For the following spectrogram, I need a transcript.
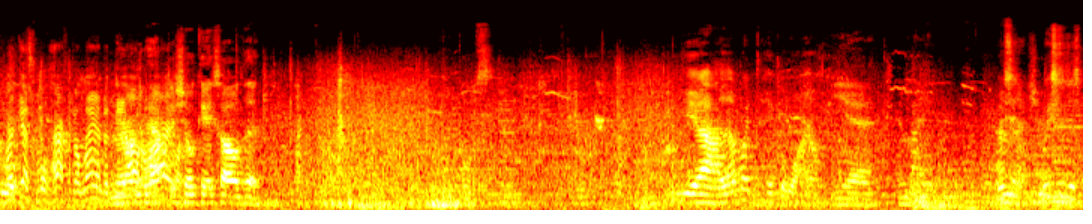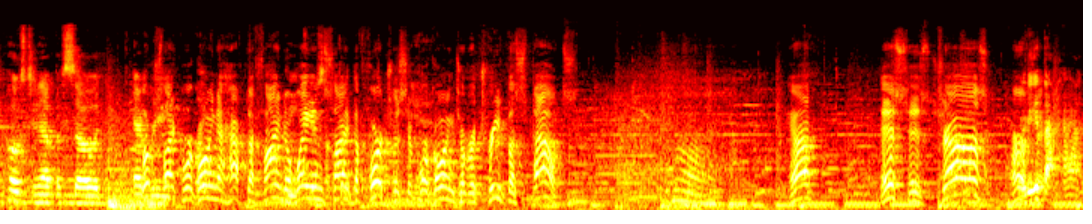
I guess we'll have to land at the then we're outer gonna have to showcase all the. Yeah, that might take a while. Yeah, it might. We should, we should just post an episode every. Looks like we're going to have to find a way inside the fortress if we're going to retrieve the spouts. Hmm. yep, this is just Where do you get the hat?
